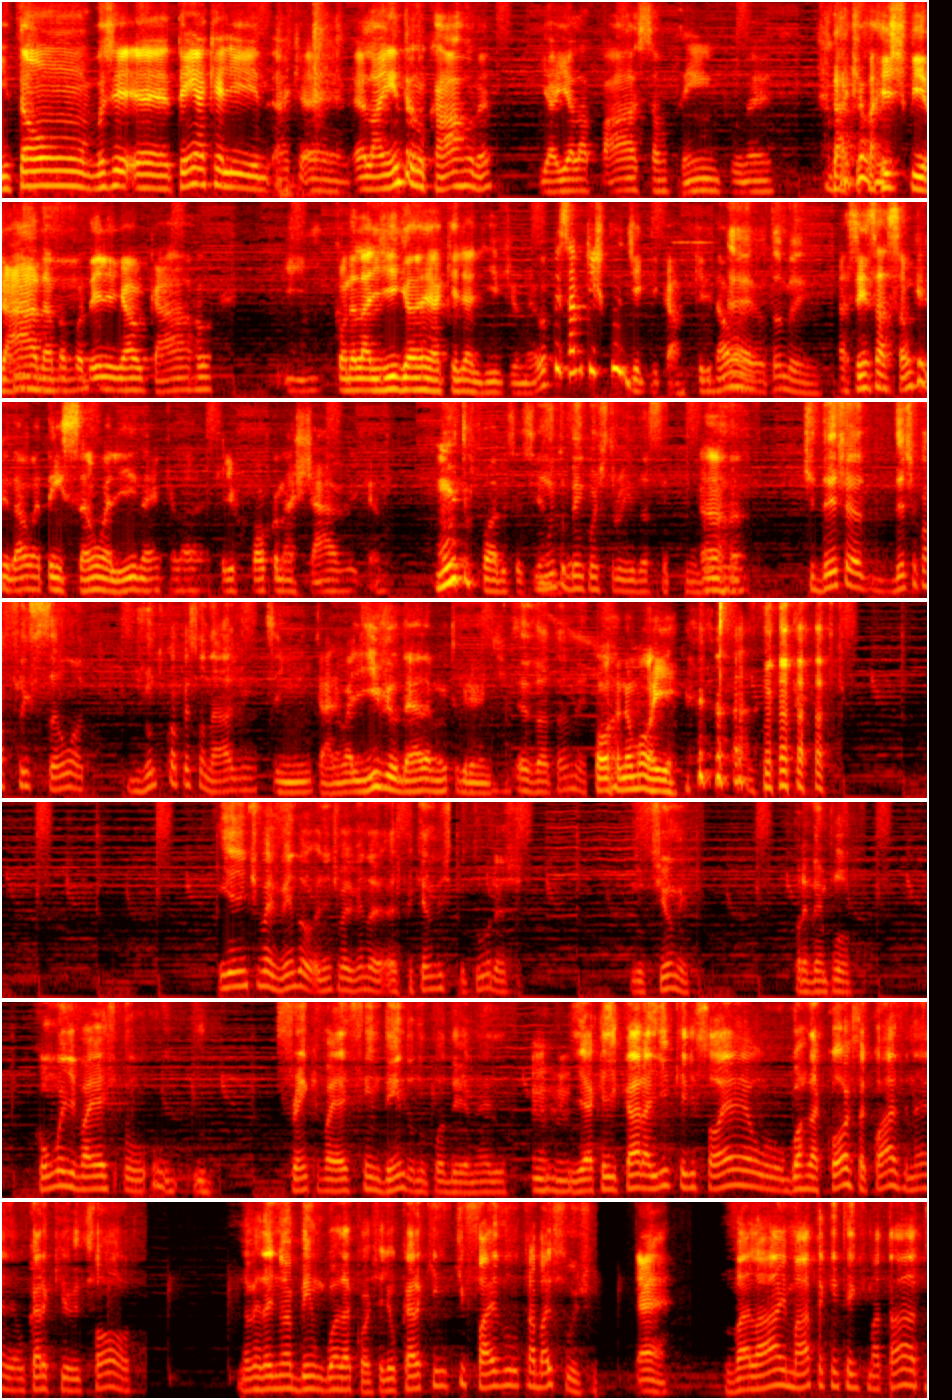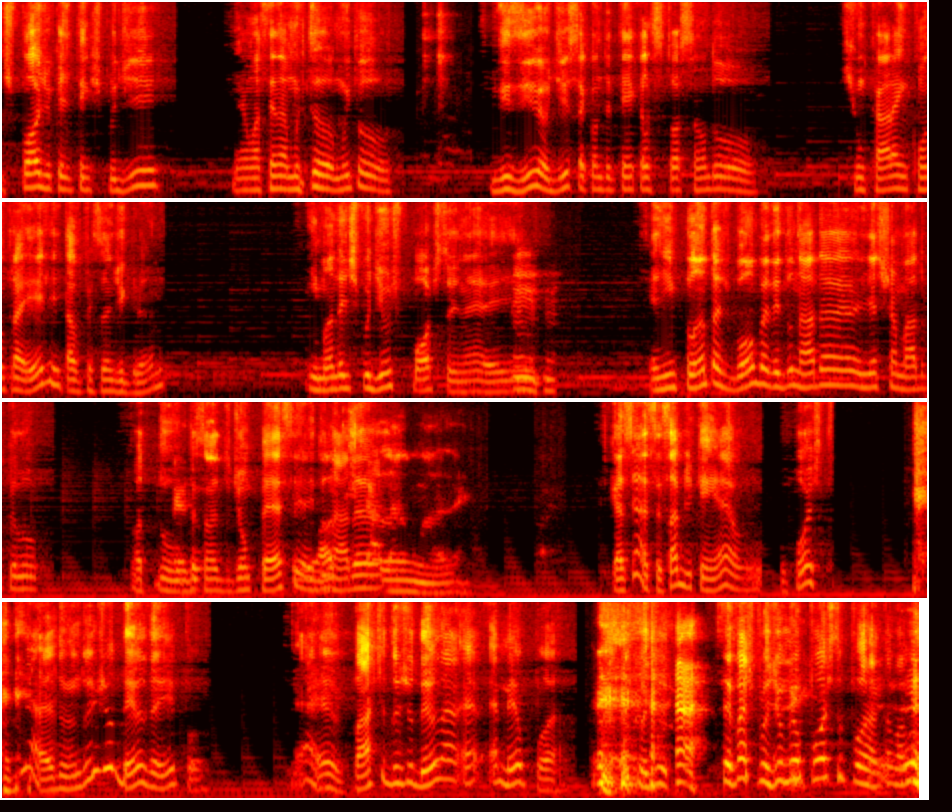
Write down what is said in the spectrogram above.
Então, você é, tem aquele. É, ela entra no carro, né? E aí ela passa um tempo, né? Dá aquela respirada uhum. para poder ligar o carro. E quando ela liga, é aquele alívio, né? Eu pensava que ia explodir aquele carro, que ele dá uma... É, eu também. A sensação que ele dá uma tensão ali, né? Aquela, aquele foco na chave, cara. Muito foda essa cena. Muito bem construída, assim. Uhum. Te deixa, deixa com aflição junto com a personagem. Sim, cara, o alívio dela é muito grande. Exatamente. Porra, não morri. e a gente vai vendo, a gente vai vendo as pequenas estruturas do filme. Por exemplo, como ele vai o, o, o Frank vai ascendendo no poder, né? Ele, uhum. E é aquele cara ali que ele só é o guarda-costa quase, né? É o cara que só. Na verdade, não é bem um guarda-costas, ele é o cara que, que faz o trabalho sujo. É. Vai lá e mata quem tem que matar, explode o que ele tem que explodir. É uma cena muito, muito visível disso é quando tem aquela situação do. que um cara encontra ele, ele tava precisando de grana e manda ele explodir uns postos, né? E uhum. Ele implanta as bombas e do nada ele é chamado pelo do personagem do John Pass e aí do nada. Escalão, né? Fica assim, ah, você sabe de quem é o, o posto? ah, é do, dos judeus aí, pô. É, parte dos judeus é, é, é meu, porra. Você vai explodir o meu posto, porra, tá maluco?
